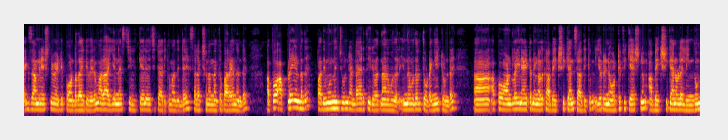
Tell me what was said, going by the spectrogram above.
എക്സാമിനേഷന് വേണ്ടി പോകേണ്ടതായിട്ട് വരും. അത് ഐ എൻ എസ് ചിൽക്കയിൽ വെച്ചിട്ടായിരിക്കും അതിന്റെ സെലക്ഷൻ എന്നൊക്കെ പറയുന്നുണ്ട്. അപ്പോൾ അപ്ലൈ ചെയ്യേണ്ടത് പതിമൂന്ന് ജൂൺ രണ്ടായിരത്തി ഇരുപത്തിനാല് മുതൽ ഇന്ന് മുതൽ തുടങ്ങിയിട്ടുണ്ട്. അപ്പോൾ ഓൺലൈനായിട്ട് നിങ്ങൾക്ക് അപേക്ഷിക്കാൻ സാധിക്കും. ഈ ഒരു നോട്ടിഫിക്കേഷനും അപേക്ഷിക്കാനുള്ള ലിങ്കും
